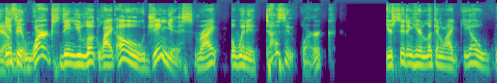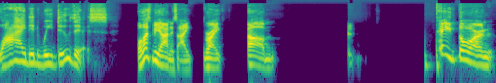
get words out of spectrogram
Yeah. If it works, then you look like, oh, genius, right? But when it doesn't work, you're sitting here looking like, yo, why did we do this? Well, let's be honest, I right. Um Payton Thorne,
